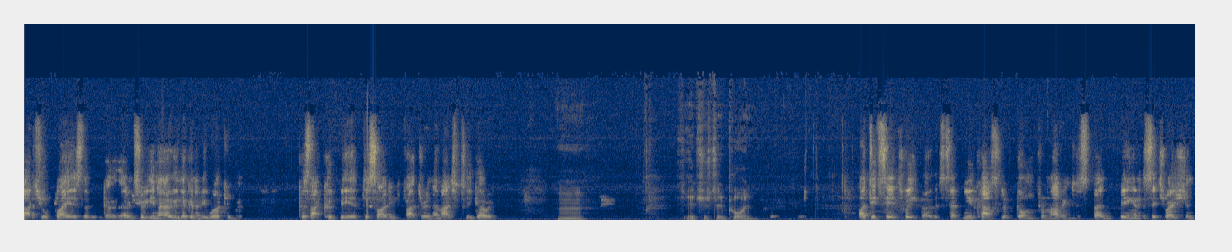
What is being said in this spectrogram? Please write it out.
actual players that would go there until you know who they're going to be working with, because that could be a deciding factor in them actually going. Hmm. Interesting point. I did see a tweet though that said Newcastle have gone from having to spend being in a situation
